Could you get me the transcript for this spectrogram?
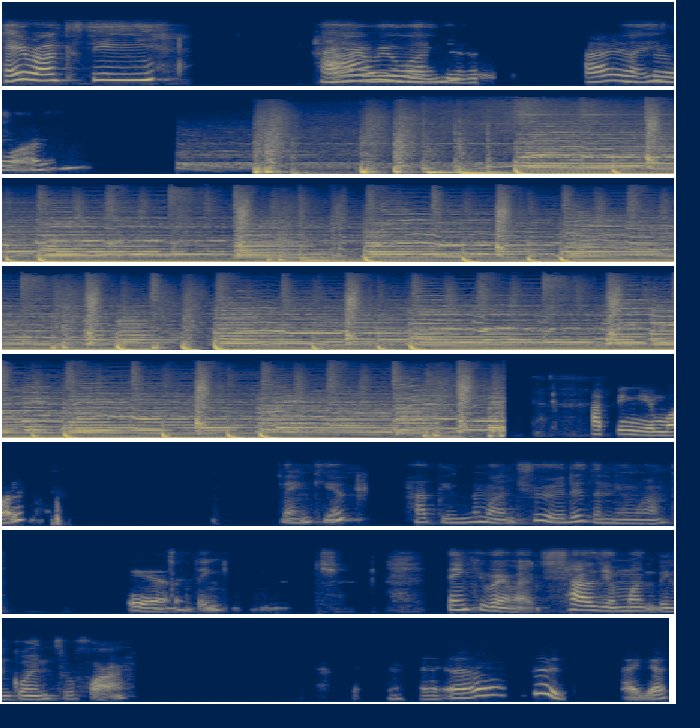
Hey Roxy. Hi Hi, everyone. Elizabeth. Hi, everyone. Happy New Month. Thank you. Happy new month. True, it is a new month. Yeah. Thank you. Thank you very much. How's your month been going so far? Oh, good, I guess.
